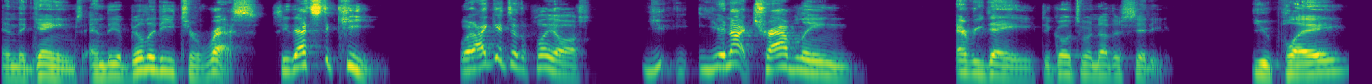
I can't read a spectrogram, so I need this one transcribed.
in the games and the ability to rest, see, that's the key. When I get to the playoffs, you you're not traveling every day to go to another city. You play,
